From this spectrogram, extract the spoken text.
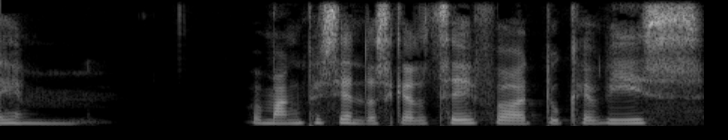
øhm, hvor mange patienter skal der til, for at du kan vise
